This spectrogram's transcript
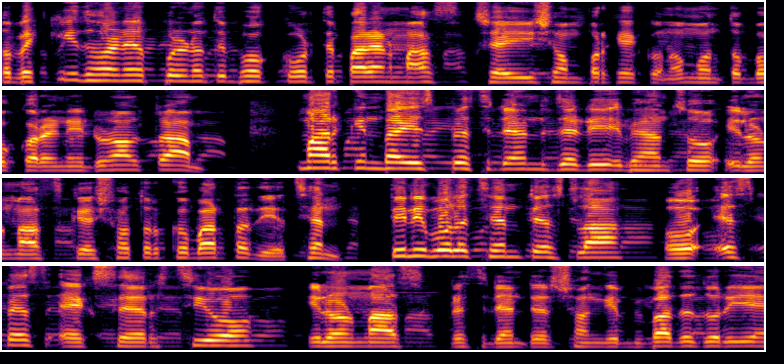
তবে কি ধরনের পরিণতি ভোগ করতে পারেন মাস্ক সেই সম্পর্কে কোনো মন্তব্য করেনি ডোনাল্ড ট্রাম্প। মার্কিন ভাইস প্রেসিডেন্ট জেডি ভ্যান্সো ইলন মাস্ককে সতর্ক বার্তা দিয়েছেন। তিনি বলেছেন, টেসলা ও স্পেস এক্সের সিও ইলন মাস্ক প্রেসিডেন্টের সঙ্গে বিবাদে জড়িয়ে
